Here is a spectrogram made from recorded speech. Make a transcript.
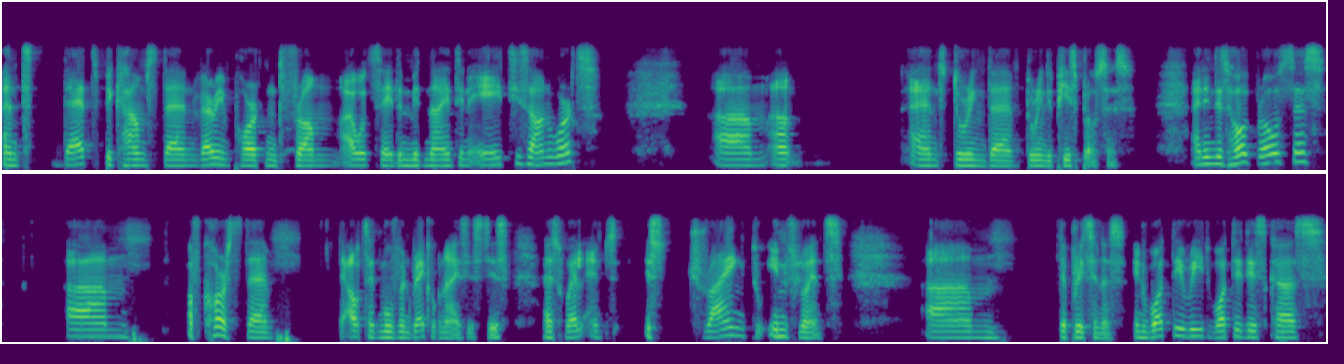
And that becomes then very important from, I would say, the mid 1980s onwards. Um, um, and during the during the peace process, and in this whole process, um, of course, the the outside movement recognizes this as well and is trying to influence um, the prisoners in what they read, what they discuss,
